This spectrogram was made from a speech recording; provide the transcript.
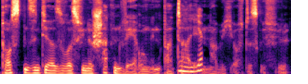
Posten sind ja sowas wie eine Schattenwährung in Parteien, yep. habe ich oft das Gefühl.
